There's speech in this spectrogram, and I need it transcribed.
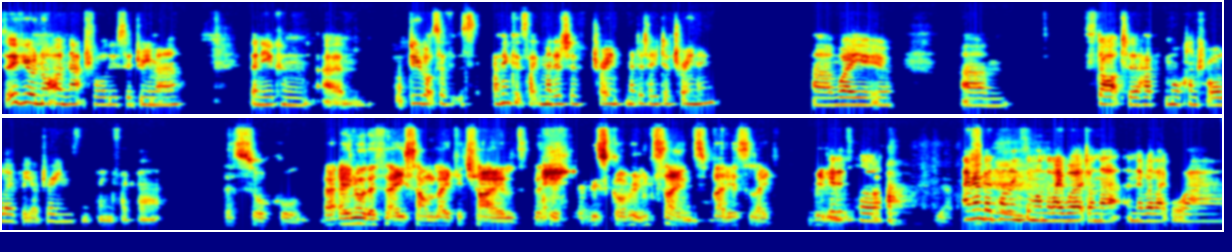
So if you're not a natural lucid dreamer, then you can um, do lots of. I think it's like meditative train meditative training, um, where you um, start to have more control over your dreams and things like that. That's so cool. I, I know that I sound like a child that is discovering science, mm. but it's like really. It is cool. Yeah. I remember telling someone that I worked on that, and they were like, "Wow."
